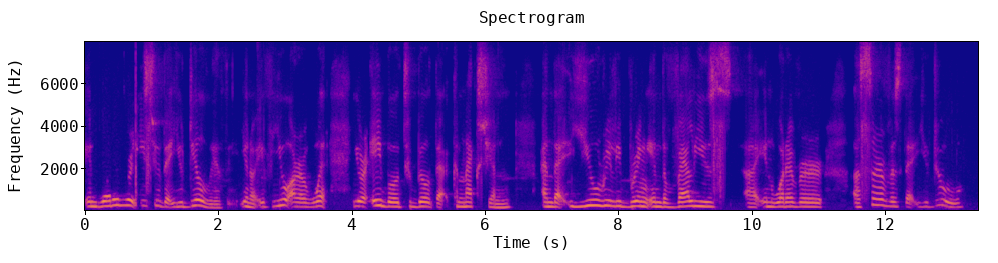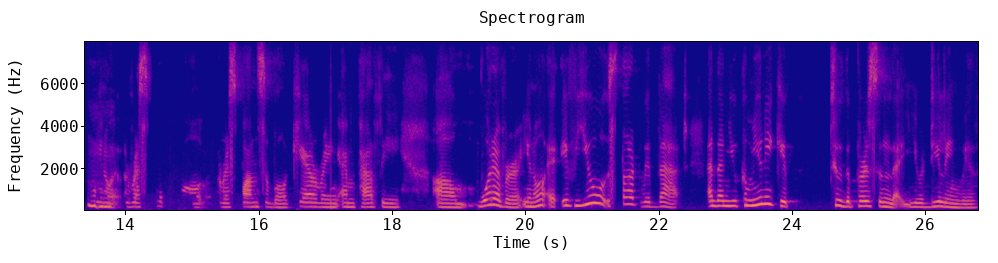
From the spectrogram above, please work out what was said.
in whatever issue that you deal with you know if you are aware you're able to build that connection and that you really bring in the values uh, in whatever uh, service that you do you Mm-hmm. know respectful responsible caring empathy um, whatever you know if you start with that and then you communicate to the person that you're dealing with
